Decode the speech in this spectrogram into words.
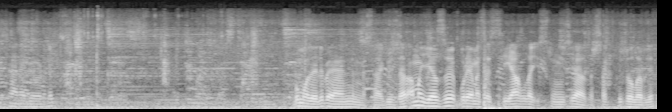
bir tane gördüm. Bu modeli beğendim mesela güzel ama yazı buraya mesela siyahla ismimizi yazdırsak güzel olabilir.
